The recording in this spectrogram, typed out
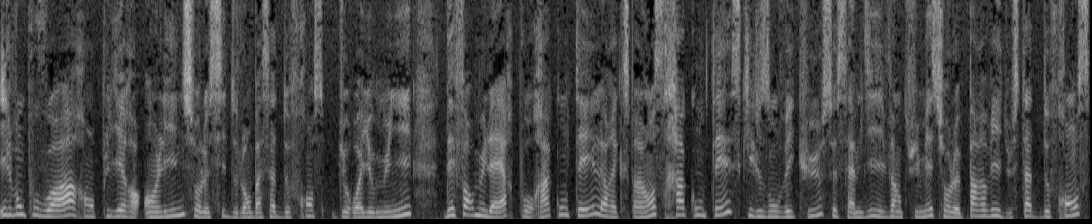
Ils vont pouvoir remplir en ligne sur le site de l'ambassade de France du Royaume-Uni des formulaires pour raconter leur expérience, raconter ce qu'ils ont vécu ce samedi 28 mai sur le parvis du Stade de France.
